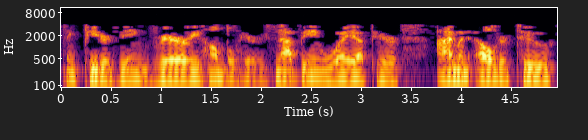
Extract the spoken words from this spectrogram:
I think Peter's being very humble here. He's not being way up here. I'm an elder too,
